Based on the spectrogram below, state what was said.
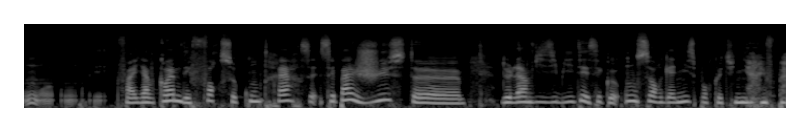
il y a quand même des forces contraires. C'est pas juste euh, de l'invisibilité, c'est qu'on s'organise pour que tu n'y arrives pas.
